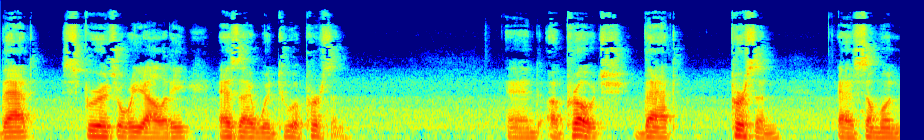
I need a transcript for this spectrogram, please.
that spiritual reality as I would to a person and approach that person as someone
